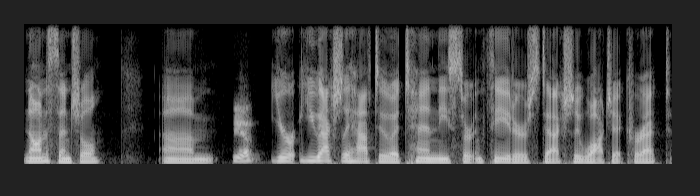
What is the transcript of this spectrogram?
Non-Essential. Um, yeah you're you actually have to attend these certain theaters to actually watch it, correct?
